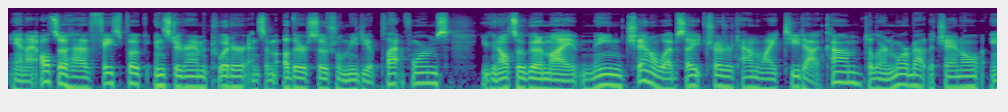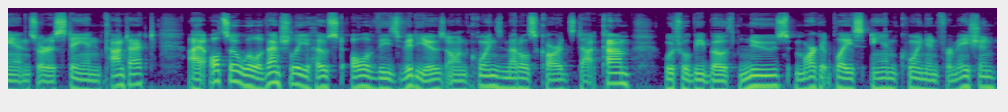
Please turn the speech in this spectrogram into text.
And I also have Facebook, Instagram, Twitter, and some other social media platforms. You can also go to my main channel website, treasuretownYT.com, to learn more about the channel and sort of stay in contact. I also will eventually host all of these videos on coinsmetalscards.com, which will be both news, marketplace, and coin information.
